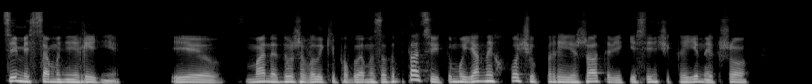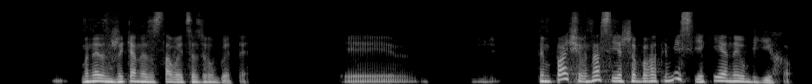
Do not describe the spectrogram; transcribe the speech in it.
ці місця мені рідні. І в мене дуже великі проблеми з адаптацією, тому я не хочу переїжджати в якісь інші країни, якщо мене життя не заставить це зробити. І... Тим паче, в нас є ще багато місць, які я не об'їхав.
